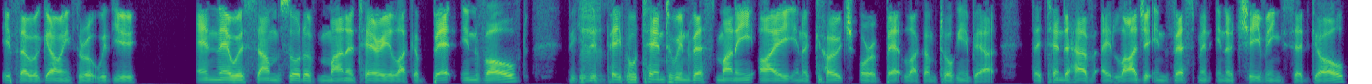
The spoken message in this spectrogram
if they were going through it with you and there was some sort of monetary, like a bet involved. Because mm. if people tend to invest money, i.e., in a coach or a bet, like I'm talking about, they tend to have a larger investment in achieving said goal.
